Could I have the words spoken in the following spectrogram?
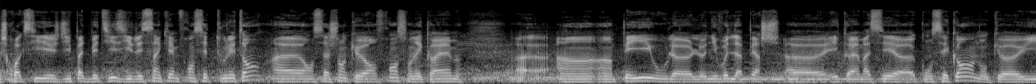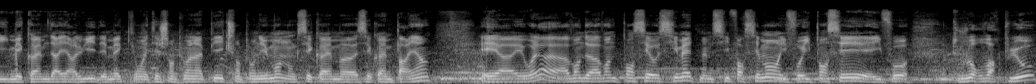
je crois que si je dis pas de bêtises, il est cinquième français de tous les temps, euh, en sachant qu'en France, on est quand même un, pays où le, niveau de la perche est quand même assez conséquent. Donc il met quand même derrière lui des mecs qui ont été champions olympiques, champions du monde. Donc c'est quand même c'est quand même pas rien. Et, voilà, avant de avant de penser aux 6 mètres, même si forcément il faut y penser, et il faut toujours voir plus haut.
